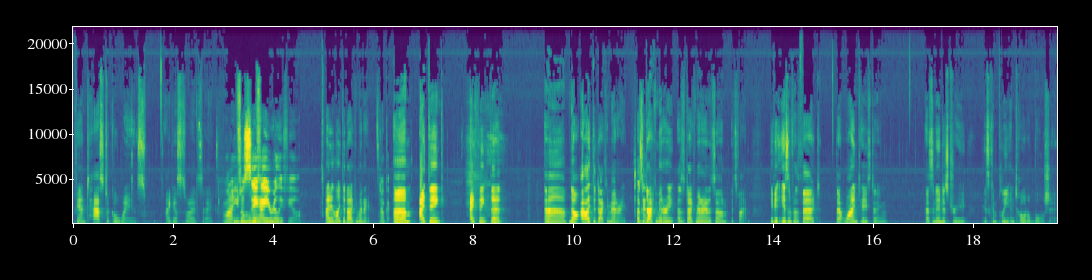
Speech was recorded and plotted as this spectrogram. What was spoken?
fantastical ways. I guess is what I'd say. Why don't In you just say how you really feel? I didn't like the documentary. Okay. Um, I think, I think that, um, no, I like the documentary. As Okay. a documentary, as a documentary on its own, it's fine. If it isn't for the fact that wine tasting, as an industry, is complete and total bullshit.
